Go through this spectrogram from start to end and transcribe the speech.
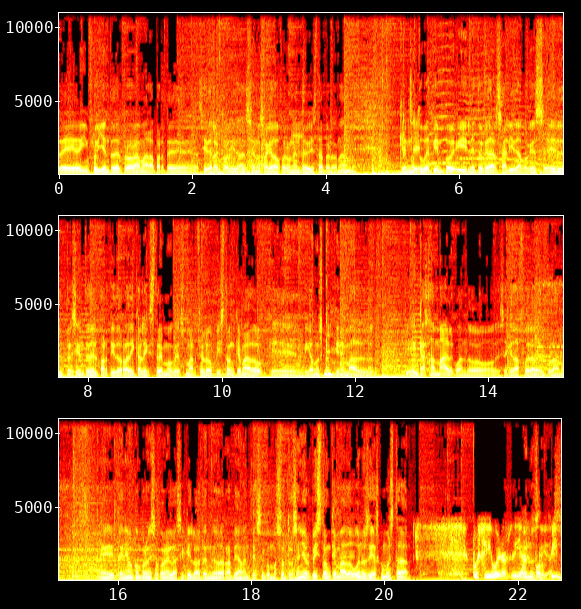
de influyente del programa, la parte de- así de la actualidad, se nos ha quedado fuera una entrevista, perdonadme, que no Sí. tuve tiempo y le tengo que dar salida porque es el presidente del Partido Radical Extremo, que es Marcelo Pistón Quemado, que digamos que tiene mal, encaja mal cuando se queda fuera del programa. Eh, tenía un compromiso con él, así que lo he atendido rápidamente. Estoy con vosotros. Señor Pistón Quemado, buenos días, ¿cómo está? Pues sí, buenos días, Buenos por días. fin,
